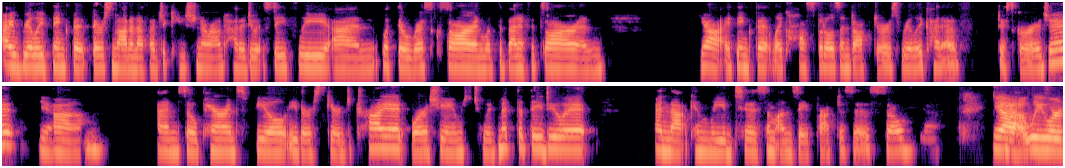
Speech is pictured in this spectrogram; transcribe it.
i really think that there's not enough education around how to do it safely and what the risks are and what the benefits are and yeah i think that like hospitals and doctors really kind of discourage it. Yeah. Um, and so parents feel either scared to try it or ashamed to admit that they do it. And that can lead to some unsafe practices. So, yeah, yeah we were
